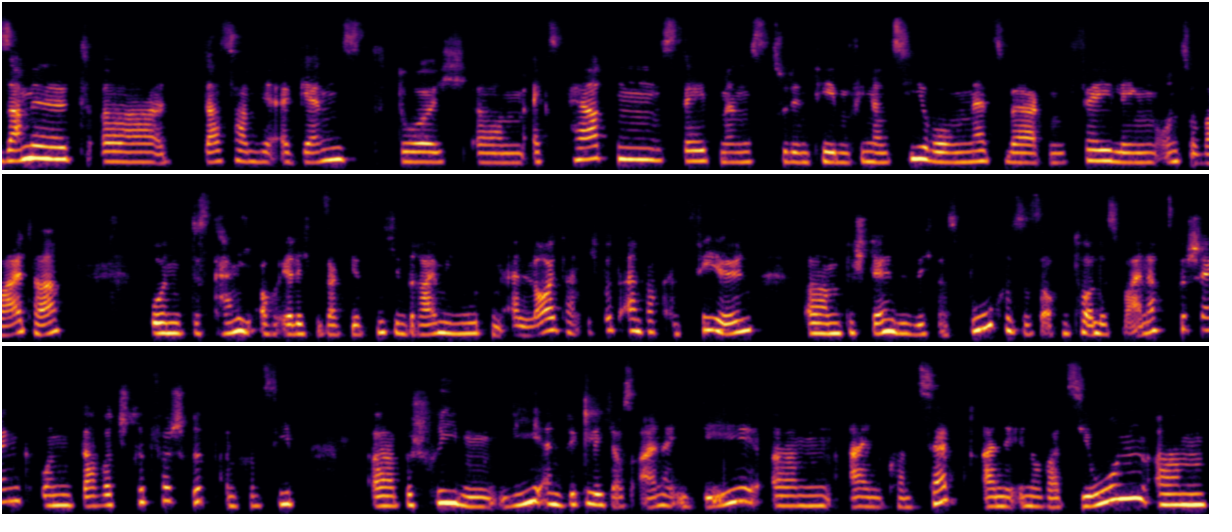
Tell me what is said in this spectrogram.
sammelt. Äh, das haben wir ergänzt durch ähm, Experten-Statements zu den Themen Finanzierung, Netzwerken, Failing und so weiter. Und das kann ich auch ehrlich gesagt jetzt nicht in drei Minuten erläutern. Ich würde einfach empfehlen, ähm, bestellen Sie sich das Buch. Es ist auch ein tolles Weihnachtsgeschenk und da wird Schritt für Schritt im Prinzip äh, beschrieben, wie entwickle ich aus einer Idee ähm, ein Konzept, eine Innovation, ähm,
